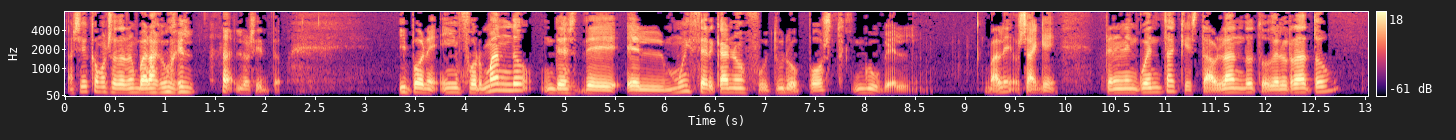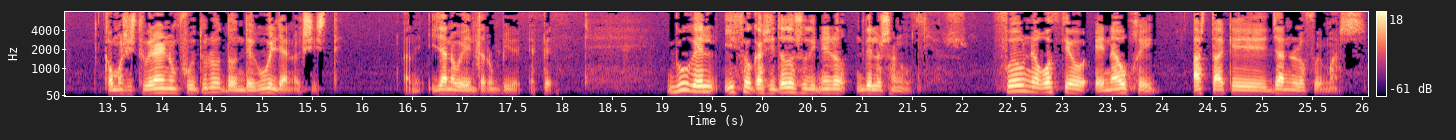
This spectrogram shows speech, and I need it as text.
Así es como se derrumbará Google, lo siento. Y pone, informando desde el muy cercano futuro post-Google. ¿Vale? O sea que tener en cuenta que está hablando todo el rato como si estuviera en un futuro donde Google ya no existe. ¿Vale? Y ya no voy a interrumpir, espero. Google hizo casi todo su dinero de los anuncios. Fue un negocio en auge hasta que ya no lo fue más.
